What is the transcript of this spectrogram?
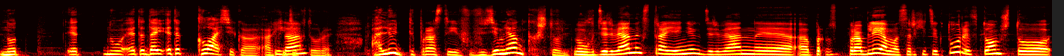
Но это, ну, это, да- это классика архитектуры. А люди-то простые в землянках, что ли? Ну, в деревянных строениях, деревянные... а, пр- проблема с архитектурой в том, что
